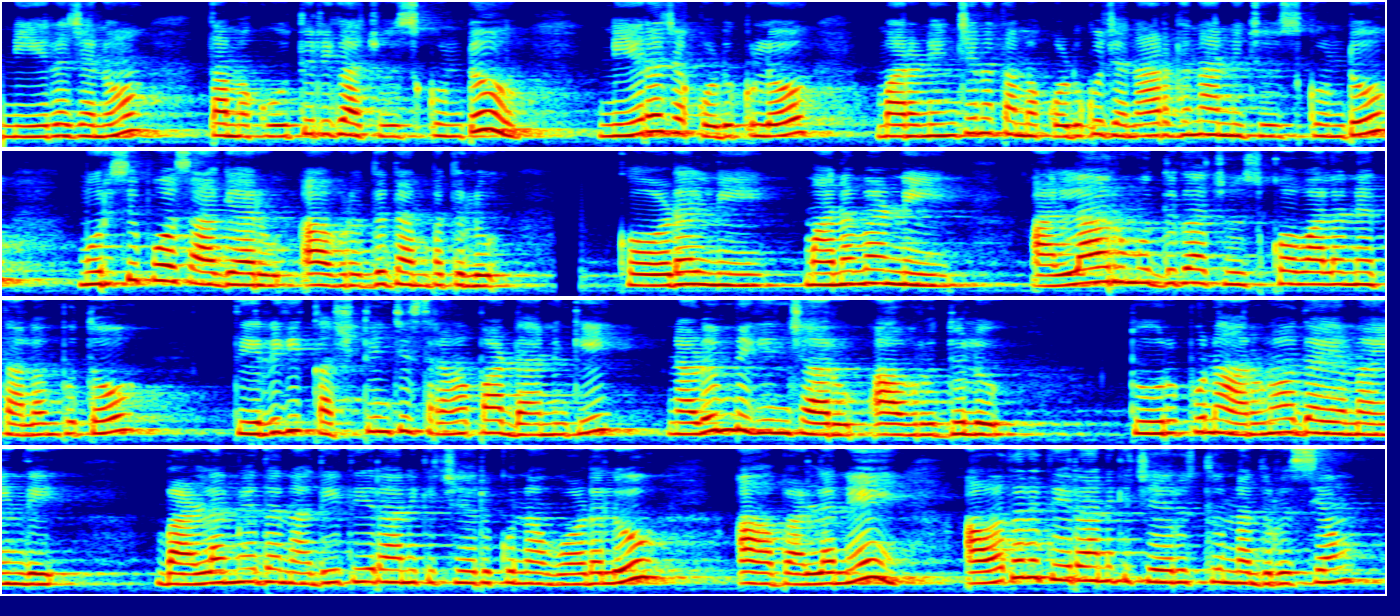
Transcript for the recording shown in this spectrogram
నీరజను తమ కూతురిగా చూసుకుంటూ నీరజ కొడుకులో మరణించిన తమ కొడుకు జనార్దనాన్ని చూసుకుంటూ మురిసిపోసాగారు ఆ వృద్ధ దంపతులు. కోడల్ని మనవణ్ణి అల్లారు ముద్దుగా చూసుకోవాలనే తలంపుతో తిరిగి కష్టించి శ్రమపడ్డానికి నడుం బిగించారు ఆ వృద్ధులు. తూర్పున అరుణోదయమైంది. బళ్ళ మీద నదీ తీరానికి చేరుకున్న ఓడలు ఆ బళ్ళనే అవతల తీరానికి చేరుస్తున్న దృశ్యం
